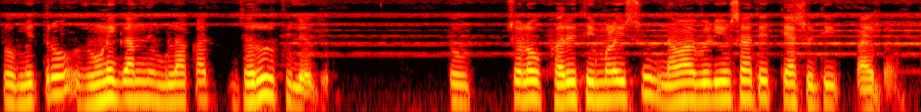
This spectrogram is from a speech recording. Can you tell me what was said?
તો મિત્રો, રૂણી ગામની મુલાકાત જરૂરથી લેજો. તો ચલો ફરીથી મળીશું નવા વીડિયો સાથે. ત્યાં સુધી બાય બાય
